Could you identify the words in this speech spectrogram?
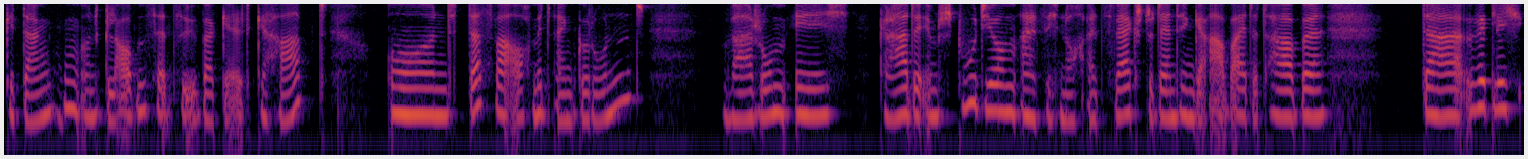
Gedanken und Glaubenssätze über Geld gehabt. Und das war auch mit ein Grund, warum ich gerade im Studium, als ich noch als Werkstudentin gearbeitet habe, da wirklich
